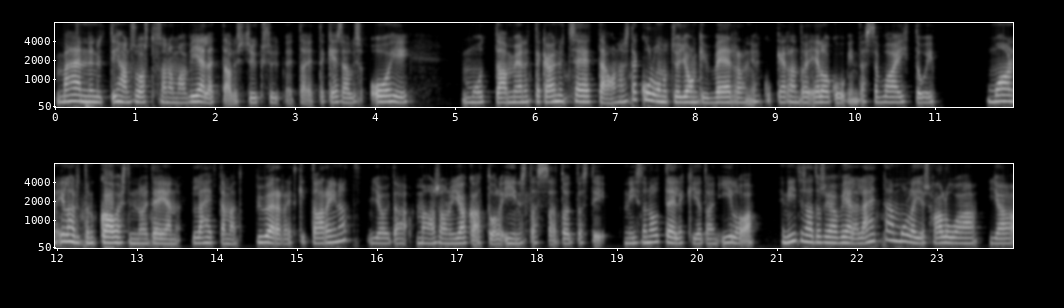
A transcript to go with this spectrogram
mä en nyt ihan suostu sanomaan vielä, että olisi syksy tai että kesä olisi ohi, mutta myönnettäkää nyt se, että onhan sitä kulunut jo jonkin verran, ja kun kerran toi elokuukin tässä vaihtui. Mua on ilahduttanut kauheasti noi teidän lähettämät pyöräretki-tarinat, joita mä oon saanut jakaa tuolla Instassa. Toivottavasti niistä on ollut teillekin jotain iloa. Ja niitä saa tosiaan vielä lähettää mulle, jos haluaa. Ja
